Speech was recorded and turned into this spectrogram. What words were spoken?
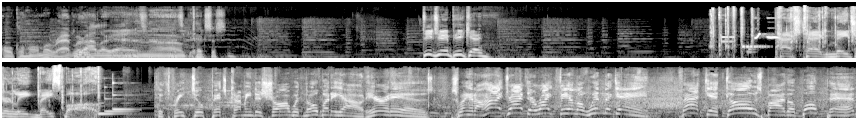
Oklahoma, Rattler, Rattler, yeah, that's- and uh, that's. Texas. DJ and PK. Hashtag Major League Baseball. The 3 2 pitch coming to Shaw with nobody out. Here it is. Swinging a high drive to right field to win the game. Back it goes by the bullpen.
